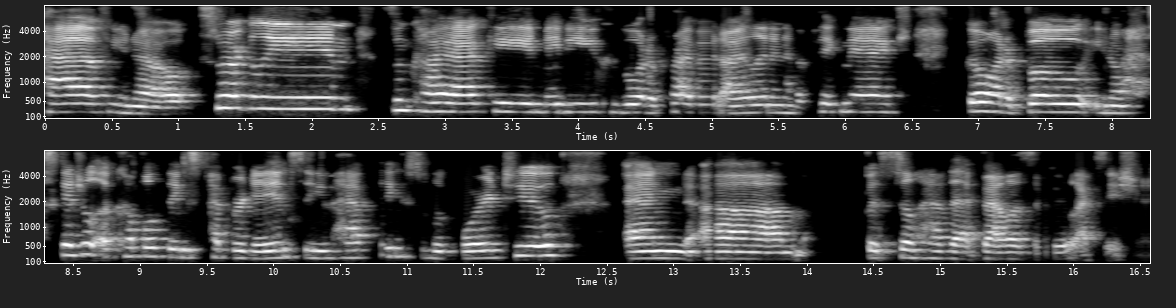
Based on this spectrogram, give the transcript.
have you know snorkeling some kayaking maybe you could go on a private island and have a picnic go on a boat you know schedule a couple things peppered in so you have things to look forward to and um, but still have that balance of relaxation.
